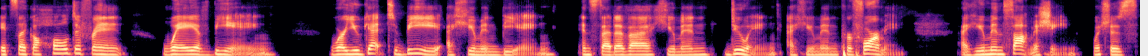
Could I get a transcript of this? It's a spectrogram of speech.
It's like a whole different way of being where you get to be a human being instead of a human doing, a human performing, a human thought machine, which is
